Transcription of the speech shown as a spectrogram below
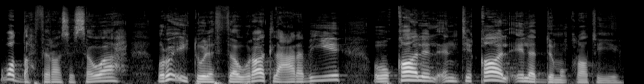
وضح فراس السواح رؤيته للثورات العربية وقال الانتقال إلى الديمقراطية.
